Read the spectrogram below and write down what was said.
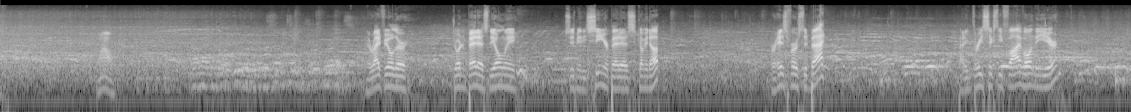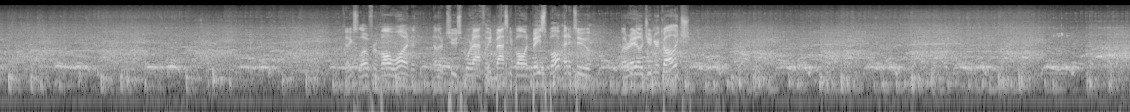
Wow. The right fielder, Jordan Pettis, the only, excuse me, the senior Pettis coming up for his first at bat. Batting 365 on the year. Takes low for ball one. Another two sport athlete, basketball and baseball, headed to Laredo Junior College.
